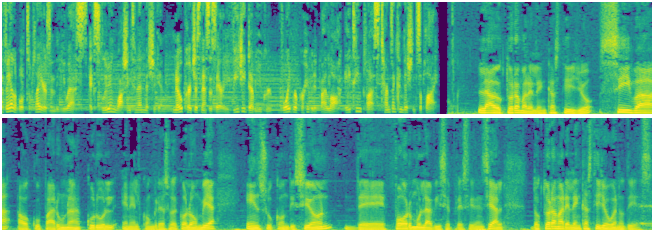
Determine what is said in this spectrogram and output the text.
Available to players in the U.S., excluding Washington and Michigan. No purchase necessary. VGW Group. Void or prohibited by law. 18 plus. Terms and conditions apply. La doctora Marilén Castillo sí va a ocupar una curul en el Congreso de Colombia en su condición de fórmula vicepresidencial. Doctora Marilén Castillo, buenos días.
